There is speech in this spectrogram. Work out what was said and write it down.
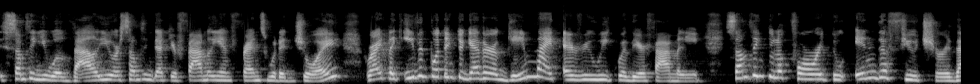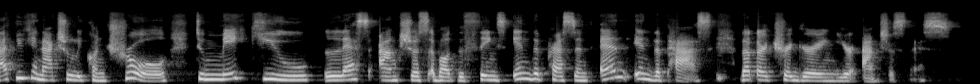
something you will value or something that your family and friends would enjoy, right? Like even putting together a game night every week with your family, something to look forward to in the future that you can actually control to make you less anxious about the things in the present and in the past that are triggering your anxiousness.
